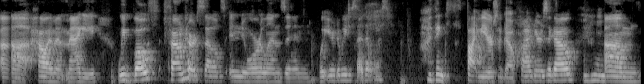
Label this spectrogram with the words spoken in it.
uh, how I met Maggie, we both found ourselves in New Orleans in what year did we decide that was? I think five years ago. Five years ago. Mhm. Um,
